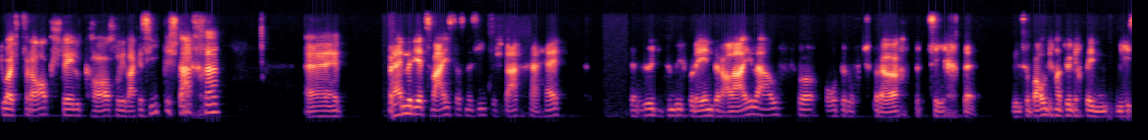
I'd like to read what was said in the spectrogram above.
du hast die Frage gestellt, wegen Seitenstechen. Äh, wenn man jetzt weiss, dass man Seitenstechen hat, dann würde ich zum Beispiel eher allein laufen oder auf Gespräch verzichten. Weil sobald ich natürlich beim, mein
